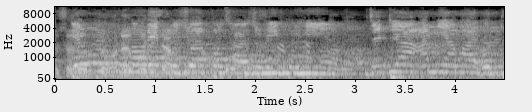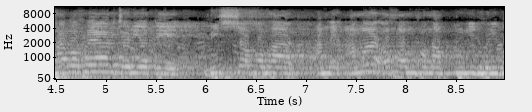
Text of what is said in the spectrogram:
সুচাৰুৰূপে সদায় জুৰি যেতিয়া আমি আমাৰ অধ্যাৱসায়ৰ জৰিয়তে বিশ্বসভাত আমি আমাৰ অসমখনক তুলি ধৰিব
